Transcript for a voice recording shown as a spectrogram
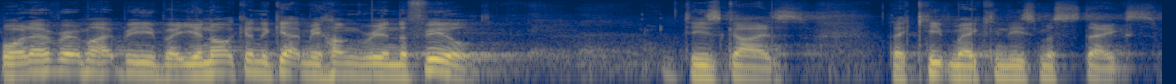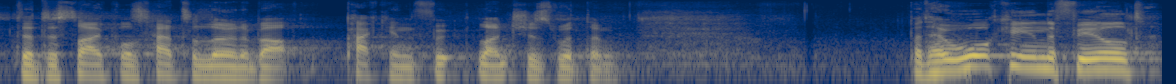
whatever it might be, but you're not going to get me hungry in the field. These guys, they keep making these mistakes. The disciples had to learn about packing lunches with them. But they're walking in the field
